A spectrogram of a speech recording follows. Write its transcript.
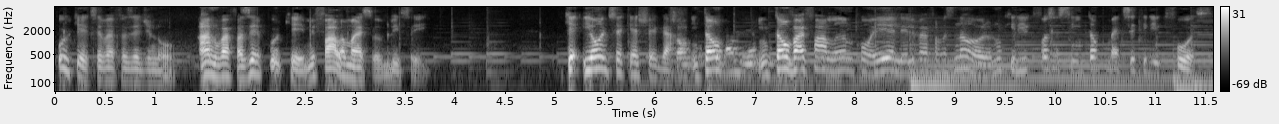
Por que que você vai fazer de novo? Ah, não vai fazer? Por quê? Me fala mais sobre isso aí. Que, e onde você quer chegar? Então, então vai falando com ele, ele vai falando assim: "Não, eu não queria que fosse assim. Então como é que você queria que fosse?"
